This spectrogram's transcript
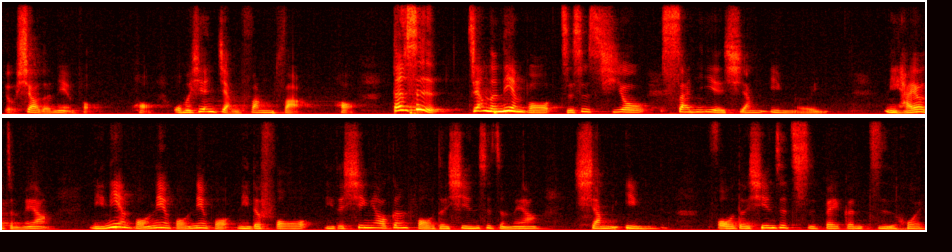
有效的念佛。好，我们先讲方法，好，但是这样的念佛只是修三业相应而已，你还要怎么样？你念佛念佛念佛，你的佛，你的心要跟佛的心是怎么样相应？佛的心是慈悲跟智慧，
